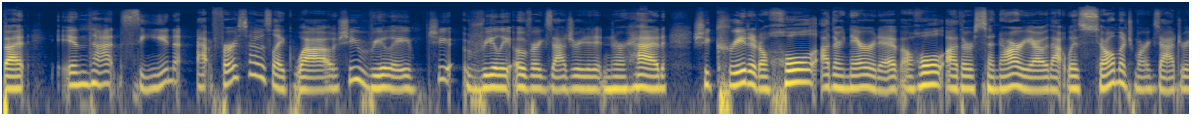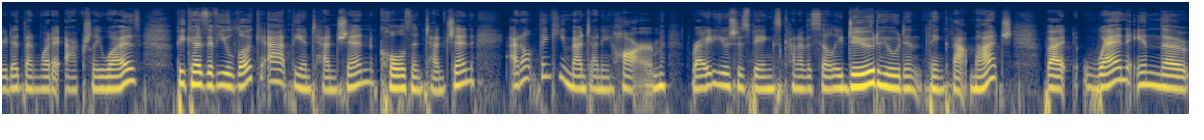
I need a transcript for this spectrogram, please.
But in that scene, at first I was like, wow, she really, she really over exaggerated it in her head. She created a whole other narrative, a whole other scenario that was so much more exaggerated than what it actually was. Because if you look at the intention, Cole's intention, I don't think he meant any harm, right? He was just being kind of a silly dude who didn't think that much. But when in the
